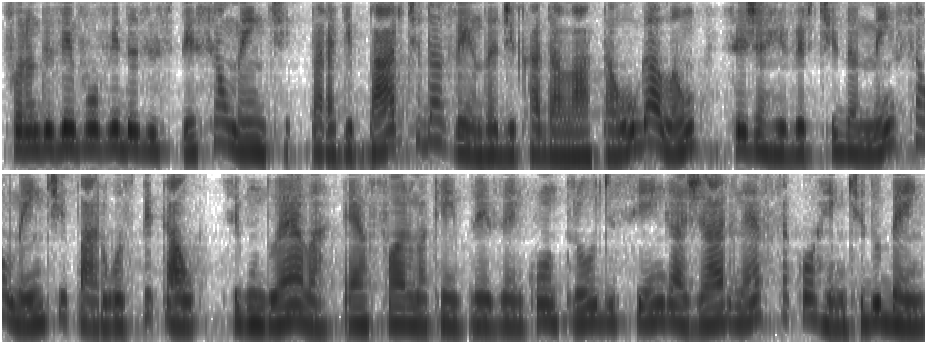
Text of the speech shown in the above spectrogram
foram desenvolvidas especialmente para que parte da venda de cada lata ou galão seja revertida mensalmente para o hospital. Segundo ela, é a forma que a empresa encontrou de se engajar nesta corrente do bem.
